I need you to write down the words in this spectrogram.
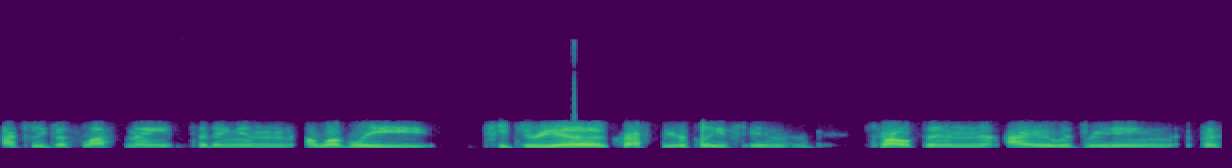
actually just last night, sitting in a lovely pizzeria craft beer place in Charleston, I was reading this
